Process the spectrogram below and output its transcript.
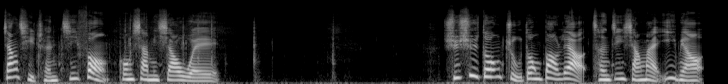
将启程讥讽，攻下密消维。徐旭东主动爆料，曾经想买疫苗，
